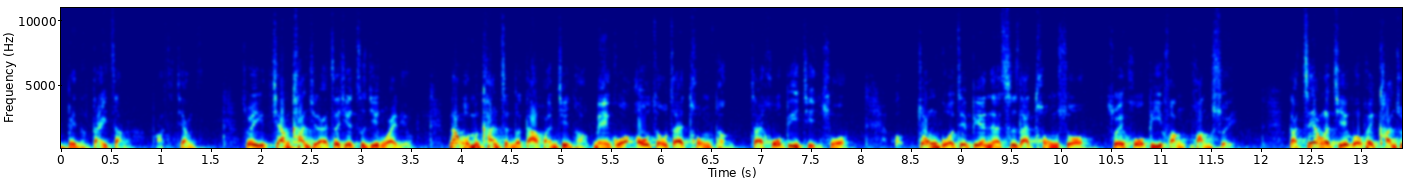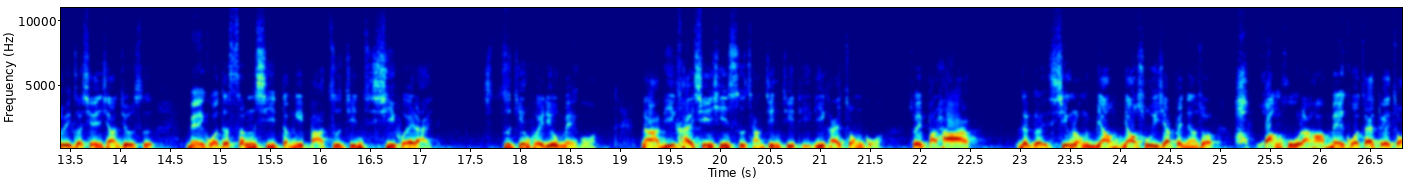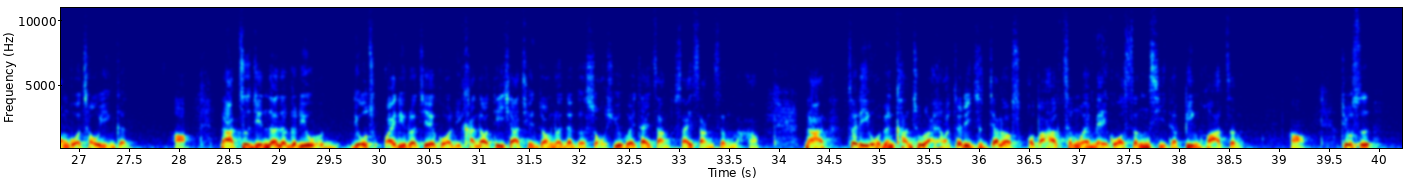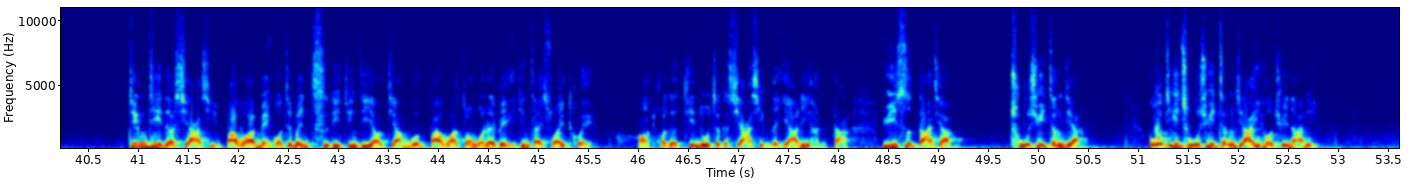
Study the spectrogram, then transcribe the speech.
变成呆账了啊，是这样子。所以这样看起来，这些资金外流。那我们看整个大环境哈，美国、欧洲在通膨，在货币紧缩，中国这边呢是在通缩，所以货币放放水。那这样的结果会看出一个现象，就是美国的升息等于把资金吸回来，资金回流美国，那离开新兴市场经济体，离开中国，所以把它那个形容描描述一下，变成说恍惚了哈，美国在对中国抽银根。啊，那资金的那个流流出外流的结果，你看到地下钱庄的那个手续费在上在上升嘛？哈，那这里我们看出来哈，这里是叫做我把它称为美国升息的并发症，啊，就是经济的下行，包括美国这边实体经济要降温，包括中国那边已经在衰退，啊，或者进入这个下行的压力很大，于是大家储蓄增加，国际储蓄增加以后去哪里？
